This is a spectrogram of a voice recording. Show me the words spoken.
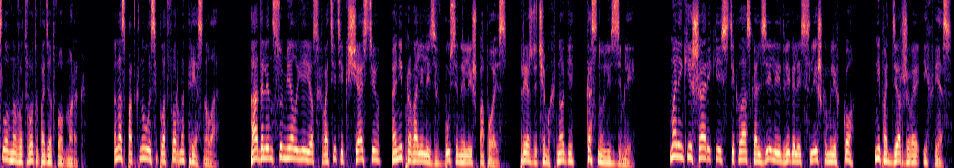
словно вот-вот упадет в обморок. Она споткнулась, и платформа треснула. Адалин сумел ее схватить, и, к счастью, они провалились в бусины лишь по пояс, прежде чем их ноги коснулись земли. Маленькие шарики из стекла скользили и двигались слишком легко, не поддерживая их вес.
